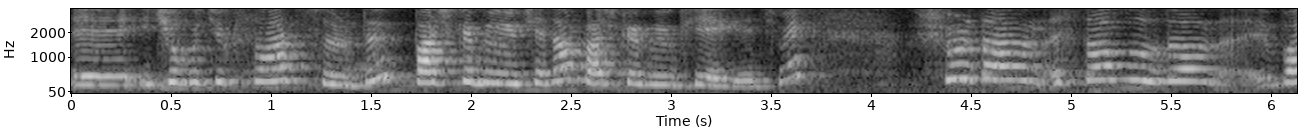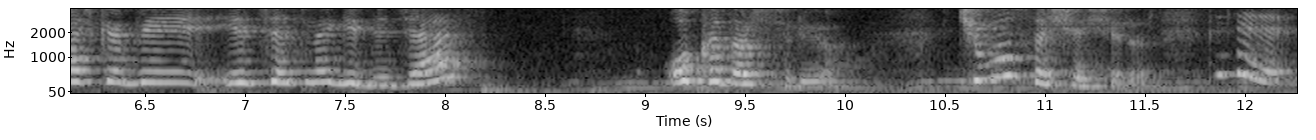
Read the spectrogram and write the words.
Ee, iki buçuk saat sürdü. Başka bir ülkeden başka bir ülkeye geçmek. Şuradan İstanbul'dan başka bir ilçesine gideceğiz. O kadar sürüyor. Kim olsa şaşırır. Bir de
